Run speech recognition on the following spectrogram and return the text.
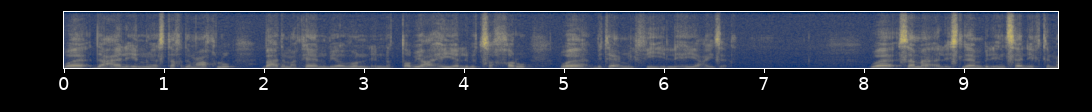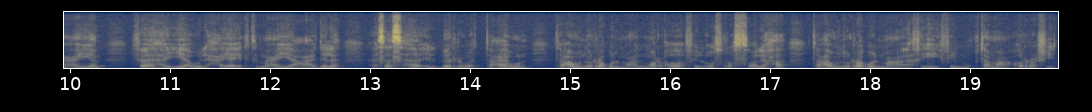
ودعاه لإنه يستخدم عقله بعد ما كان بيظن إن الطبيعة هي اللي بتسخره وبتعمل فيه اللي هي عايزاه. وسمى الإسلام بالإنسان اجتماعيا فهيأه لحياة اجتماعية عادلة أساسها البر والتعاون تعاون الرجل مع المرأة في الأسرة الصالحة تعاون الرجل مع أخيه في المجتمع الرشيد.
